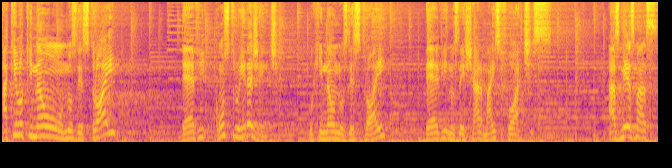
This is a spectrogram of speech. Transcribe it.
Aquilo que não nos destrói deve construir a gente. O que não nos destrói deve nos deixar mais fortes. As mesmas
